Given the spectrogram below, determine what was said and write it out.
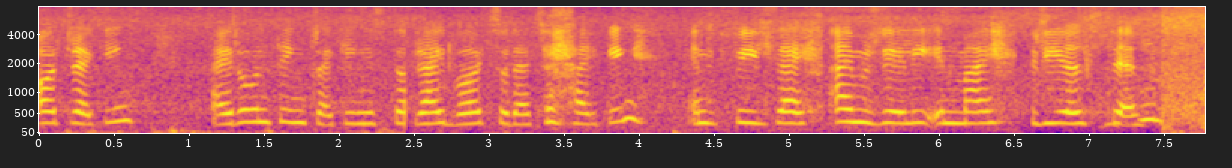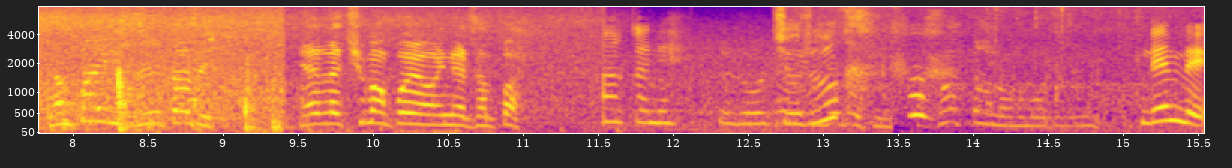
or trekking I don't think trekking is the right word so that's why hiking and it feels like I'm really in my real self ah, Dembe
